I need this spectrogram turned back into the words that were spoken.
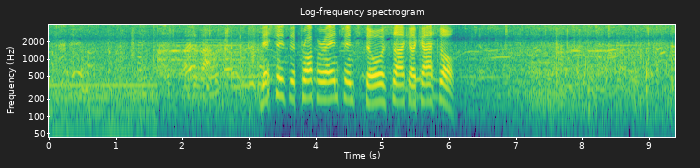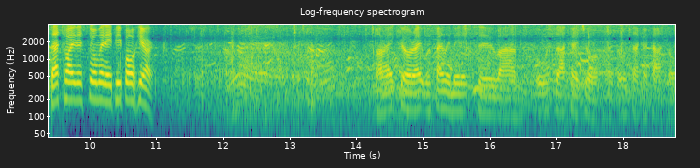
This is the proper entrance to Osaka Castle. That's why there's so many people here. Alright, cool, right, we finally made it to um, Osaka Joe, that's Osaka Castle,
